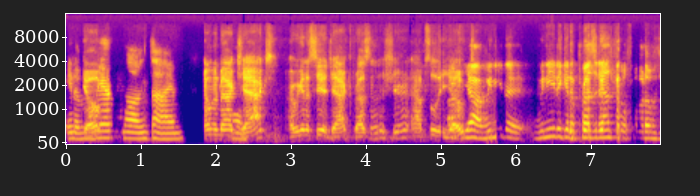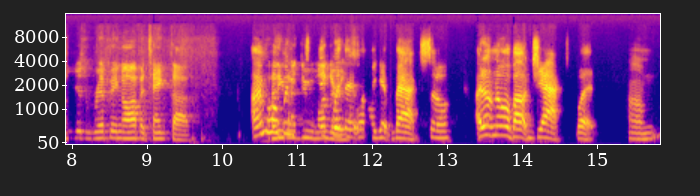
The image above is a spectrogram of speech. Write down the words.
in a Yo. very long time. Coming back, um, jacked. Are we going to see a jacked president this year? Absolutely uh, yoked. Uh, yeah, we need to we need to get a presidential photo with you just ripping off a tank top. I'm hoping to do stick with it when I get back. So I don't know about jacked, but um,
